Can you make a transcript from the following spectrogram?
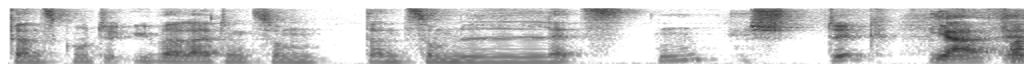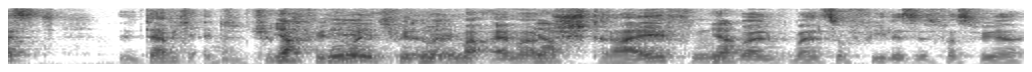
ganz gute Überleitung zum dann zum letzten Stück. Ja, äh, fast. Äh, darf ich, ja, ich will, nee, nur, ich will äh, nur immer einmal ja. streifen, ja. weil, weil so vieles ist, was wir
